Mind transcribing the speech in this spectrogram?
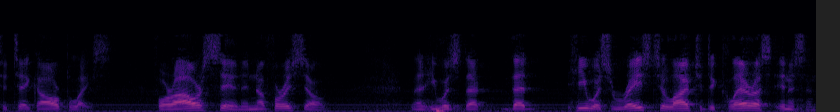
to take our place for our sin and not for his own. That he was that that he was raised to life to declare us innocent.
